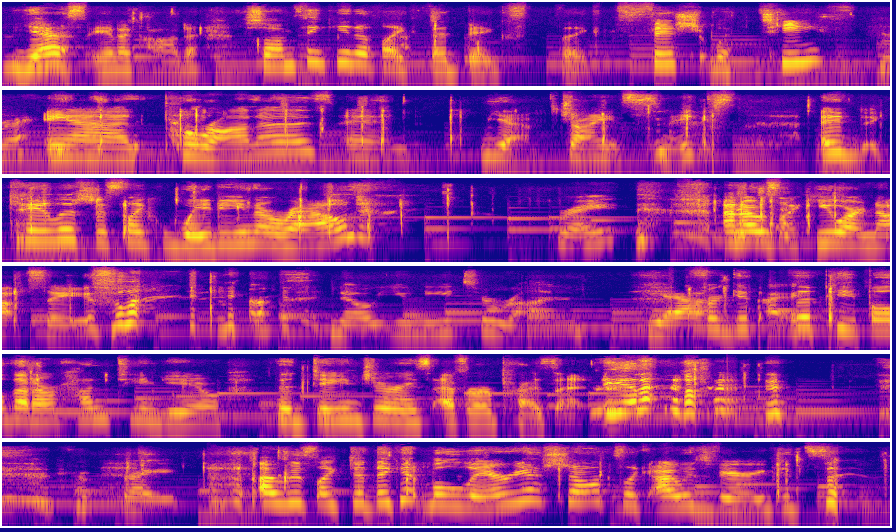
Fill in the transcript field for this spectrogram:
yes, anaconda. So I'm thinking of like the big like fish with teeth Right. and piranhas and yeah, giant snakes. And Kayla's just like waiting around. right. And I was like, you are not safe. no, you need to run. Yeah. Forget I- the people that are hunting you. The danger is ever present. You know? right. I was like, did they get malaria shots? Like, I was very concerned.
